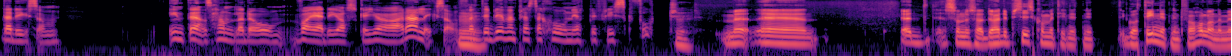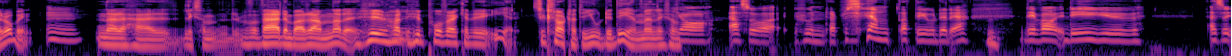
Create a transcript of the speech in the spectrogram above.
där det liksom inte ens handlade om vad är det jag ska göra liksom. Mm. För att det blev en prestation i att bli frisk fort. Mm. Men eh, som du sa, du hade precis kommit in i ett nytt, gått in i ett nytt förhållande med Robin. Mm. När det här liksom, världen bara ramlade. Hur, har, mm. hur påverkade det er? Såklart att det gjorde det men liksom... Ja, alltså 100% att det gjorde det. Mm. Det, var, det är ju, alltså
